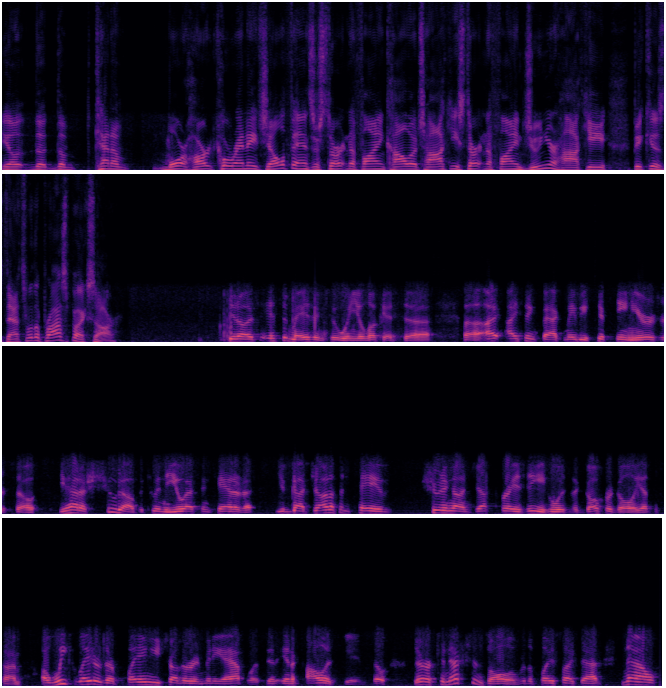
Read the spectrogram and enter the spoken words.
you know the the kind of more hardcore NHL fans are starting to find college hockey, starting to find junior hockey because that's where the prospects are. You know, it's, it's amazing too when you look at. Uh, uh, I, I think back maybe 15 years or so, you had a shootout between the U.S. and Canada. You've got Jonathan Toews shooting on Jeff Frazee, who was the Gopher goalie at the time. A week later, they're playing each other in Minneapolis in, in a college game. So there are connections all over the place like that. Now,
